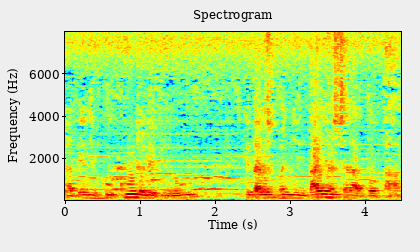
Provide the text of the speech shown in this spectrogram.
artinya digugu dan ditiru kita harus menyintainya secara total.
